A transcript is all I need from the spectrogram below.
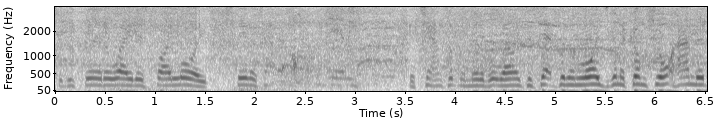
Should be cleared away this by Lloyd. Steelers have it. Oh, nearly the chance up the middle, but well intercepted, and Lloyd's going to come short-handed.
